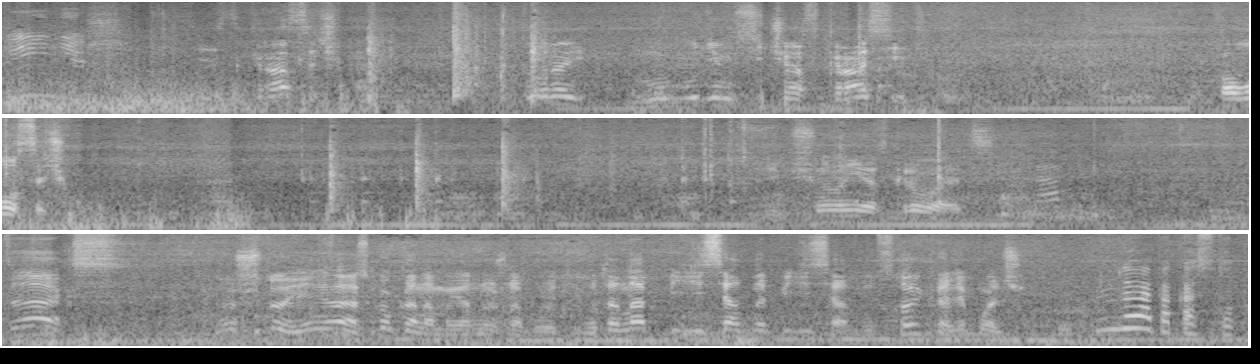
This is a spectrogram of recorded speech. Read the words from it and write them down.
Финиш. Есть красочка, которой мы будем сейчас красить полосочку. Еще она не открывается. Так, ну что, я не знаю, сколько нам ее нужно будет. Вот она 50 на 50. Вот столько или больше? Ну давай пока столько.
